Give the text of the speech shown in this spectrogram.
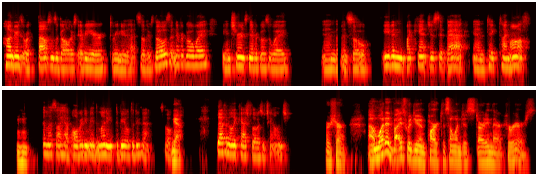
hundreds or thousands of dollars every year to renew that. So there's those that never go away. The insurance never goes away. And and so even I can't just sit back and take time off Mhm. unless I have already made the money to be able to do that. So Yeah. Definitely cash flow is a challenge. For sure. Um, what advice would you impart to someone just starting their careers?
